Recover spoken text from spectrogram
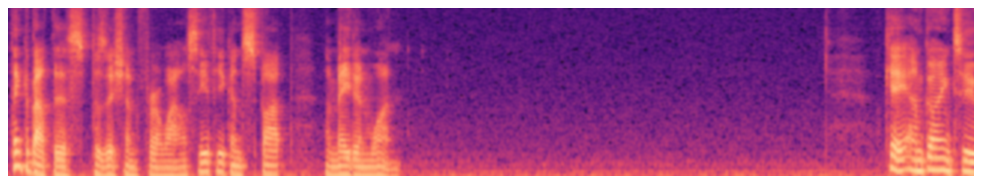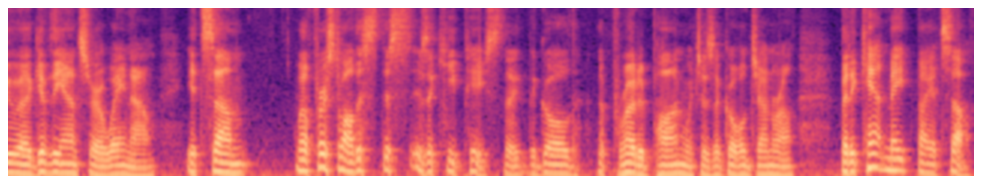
think about this position for a while, see if you can spot a mate in one. Okay, I'm going to uh, give the answer away now. It's um, well, first of all, this, this is a key piece, the, the gold, the promoted pawn, which is a gold general, but it can't mate by itself.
